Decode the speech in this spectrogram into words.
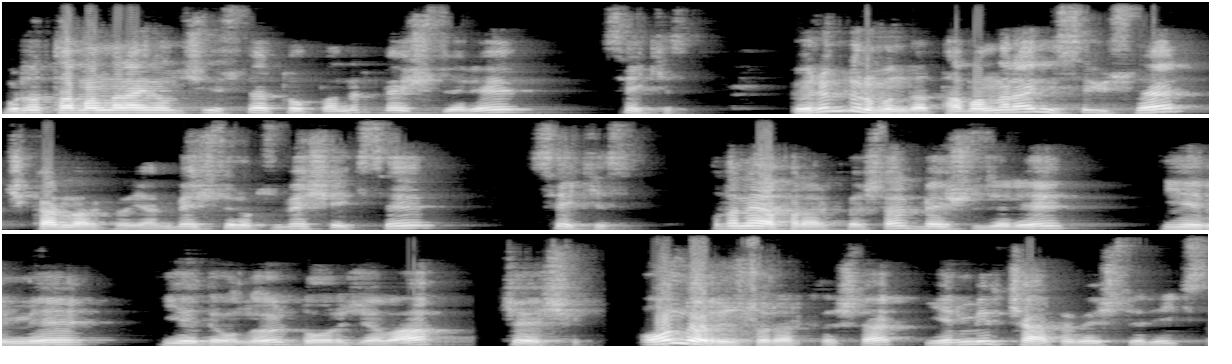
Burada tabanlar aynı olduğu için üstler toplanır. 5 üzeri 8. Bölüm durumunda tabanlar aynı ise üstler çıkarlar arkadaşlar. Yani 5 üzeri 35 eksi 8. O da ne yapar arkadaşlar? 5 üzeri 27 olur. Doğru cevap C şık. 14. soru arkadaşlar. 21 çarpı 5 üzeri x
